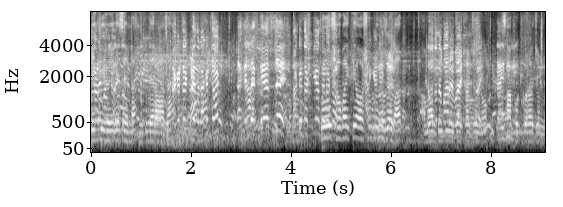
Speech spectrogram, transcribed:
বিক্রি হয়ে গেছে এটা, তেরো হাজার। তো সবাইকে অসংখ্য ধন্যবাদ আমার ভিডিও দেখার জন্য সাপোর্ট করার জন্য।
